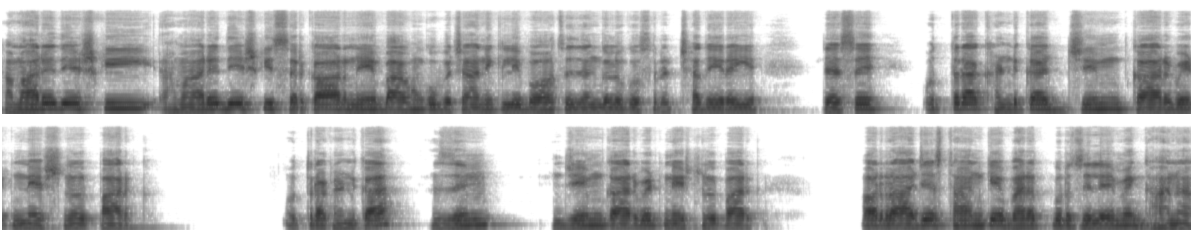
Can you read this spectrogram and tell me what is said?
हमारे देश की, हमारे देश की सरकार ने बाघों को बचाने के लिए बहुत से जंगलों को सुरक्षा दे रही है, जैसे उत्तराखंड का Jim Corbett National Park. Uttarakhand का Jim Jim Corbett National Park और राजस्थान के भरतपुर ज़िले में घाना।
